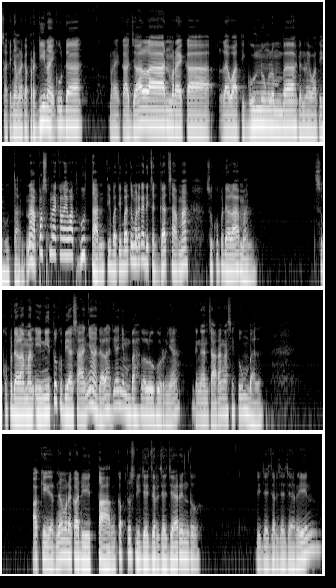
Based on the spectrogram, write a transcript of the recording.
Akhirnya mereka pergi naik kuda, mereka jalan, mereka lewati gunung, lembah, dan lewati hutan. Nah, pas mereka lewat hutan, tiba-tiba tuh mereka dicegat sama suku pedalaman. Suku pedalaman ini tuh kebiasaannya adalah dia nyembah leluhurnya dengan cara ngasih tumbal. Akhirnya mereka ditangkap terus dijajar-jajarin tuh. Dijajar-jajarin.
